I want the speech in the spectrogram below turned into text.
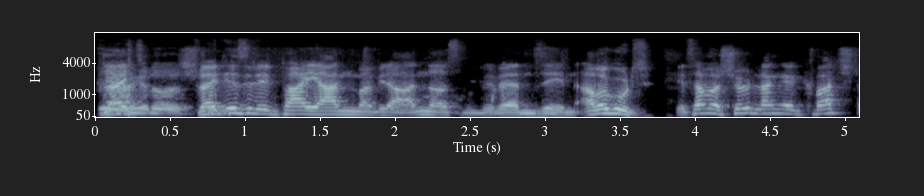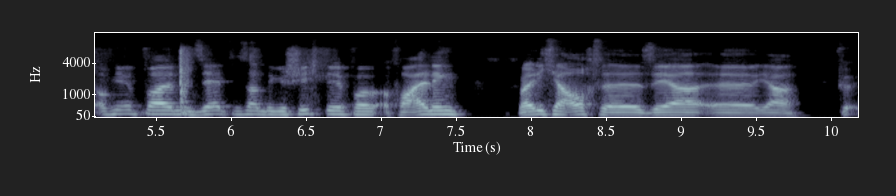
Vielleicht, ja, genau, Vielleicht ist es in ein paar Jahren mal wieder anders und wir werden sehen. Aber gut, jetzt haben wir schön lange gequatscht. Auf jeden Fall eine sehr interessante Geschichte. Vor, vor allen Dingen, weil ich ja auch äh, sehr, äh, ja, für,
